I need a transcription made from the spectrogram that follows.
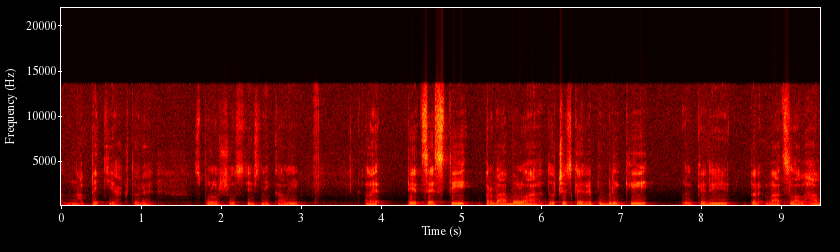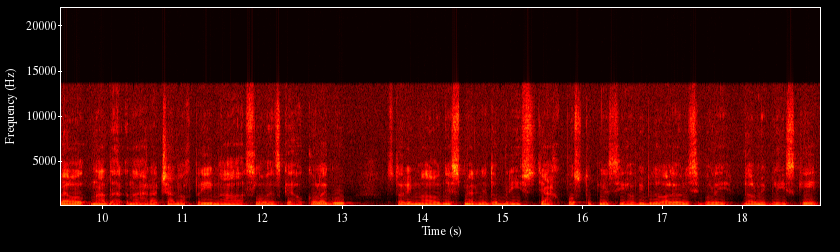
napätia, ktoré v spoločnosti vznikali. Ale tie cesty, prvá bola do Českej republiky, kedy Václav Havel na, na Hračanoch prijímal slovenského kolegu, s ktorým mal nesmierne dobrý vzťah, postupne si ho vybudovali, oni si boli veľmi blízki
